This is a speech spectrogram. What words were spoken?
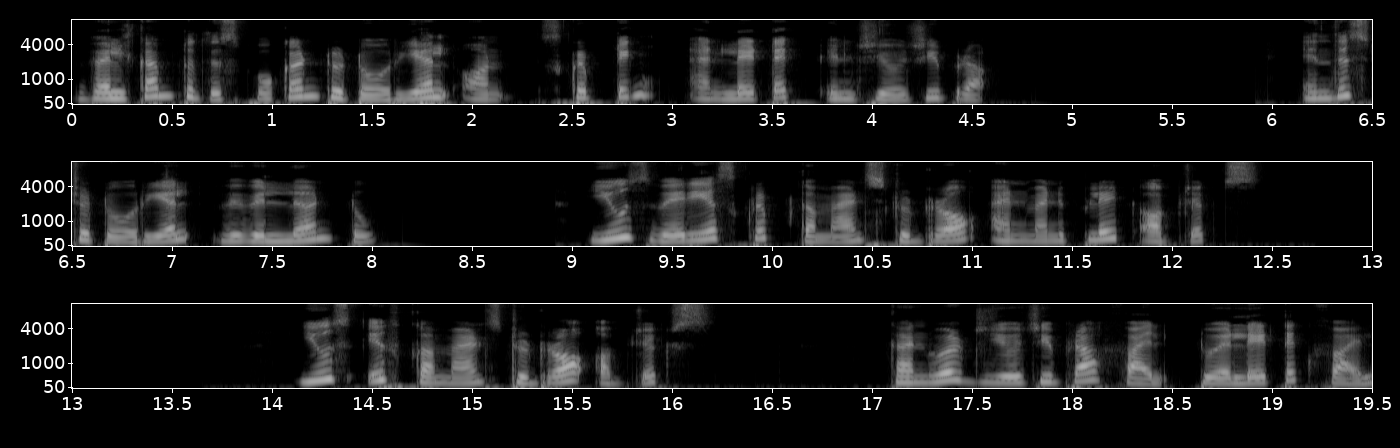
Welcome to the spoken tutorial on scripting and LaTeX in GeoGebra. In this tutorial, we will learn to use various script commands to draw and manipulate objects, use if commands to draw objects, convert GeoGebra file to a LaTeX file,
